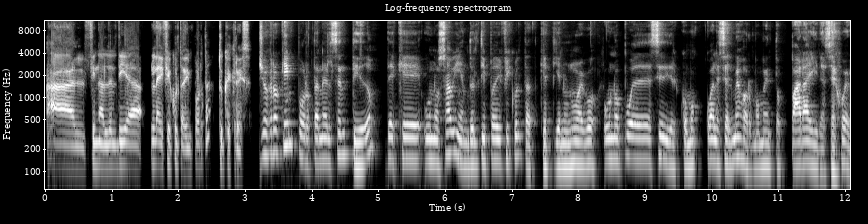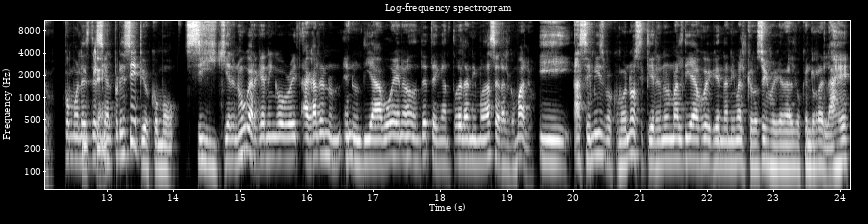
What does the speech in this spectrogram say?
al final del día, ¿la dificultad importa? ¿Tú qué crees? Yo creo que importa en el sentido de que uno sabiendo el tipo de dificultad que tiene un juego, uno puede decidir cómo, cuál es el mejor momento para ir a ese juego. Como les decía al principio, como si quieren jugar Getting Over It, háganlo en un, en un día bueno donde tengan todo el ánimo de hacer algo malo. Y asimismo, como no, si tienen un mal día, jueguen Animal Crossing, jueguen algo que nos relaje,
